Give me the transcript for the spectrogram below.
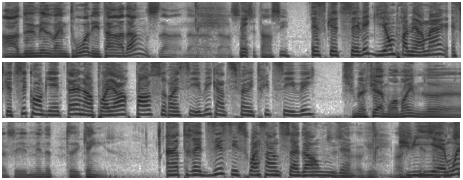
en 2023, les tendances dans, dans, dans ça, ces temps-ci? Est-ce que tu savais, Guillaume, premièrement, est-ce que tu sais combien de temps un employeur passe sur un CV quand il fait un tri de CV? Je me fie à moi-même, là, c'est une minute 15 entre 10 et 60 secondes. Ça, Puis euh, moi,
